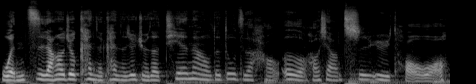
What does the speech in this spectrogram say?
文字，然后就看着看着就觉得天哪，我的肚子好饿，好想吃芋头哦。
